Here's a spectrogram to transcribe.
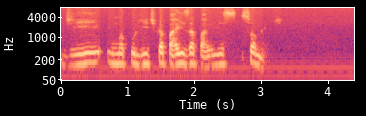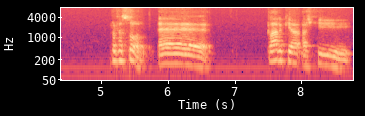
de uma política país a país somente. Professor, é, claro que acho que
